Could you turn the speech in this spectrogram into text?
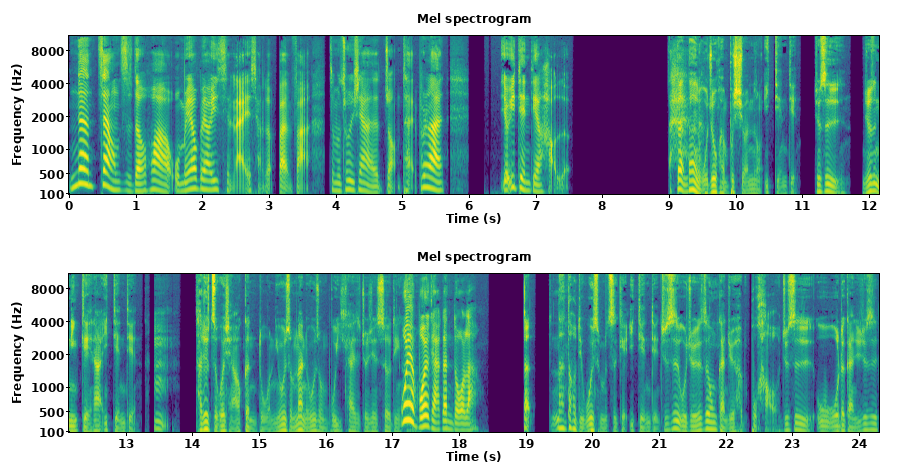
那这样子的话，我们要不要一起来想个办法，怎么处理现在的状态？不然有一点点好了，但但我就很不喜欢那种一点点，就是你就是你给他一点点，嗯，他就只会想要更多。你为什么？那你为什么不一开始就先设定？我也不会给他更多啦。那那到底为什么只给一点点？就是我觉得这种感觉很不好。就是我我的感觉就是，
